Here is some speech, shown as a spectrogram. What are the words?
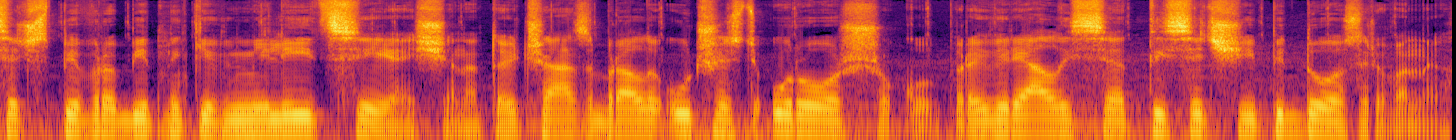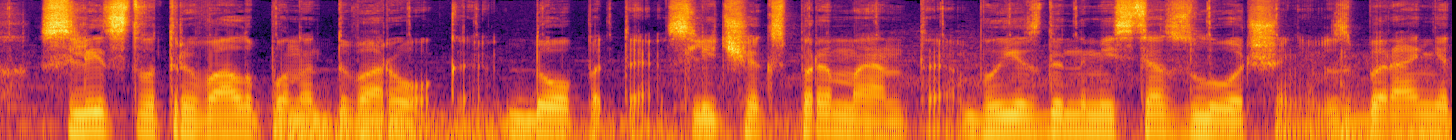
тисяч співробітників міліції, що на той час брали участь у розшуку, перевірялися тисячі підозрюваних. Слідство тривало понад два роки. Допити, слідчі експерименти, виїзди на місця злочинів, збирання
